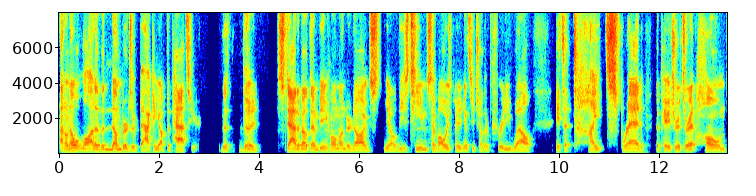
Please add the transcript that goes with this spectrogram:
I don't know, a lot of the numbers are backing up the Pats here. The the stat about them being home underdogs, you know, these teams have always played against each other pretty well. It's a tight spread. The Patriots are at home,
